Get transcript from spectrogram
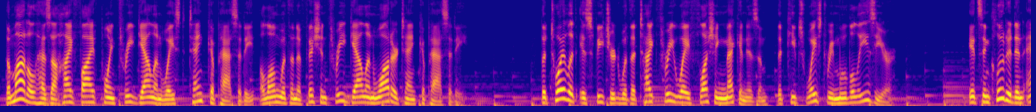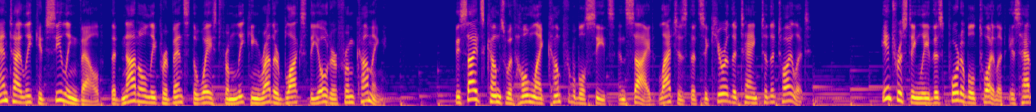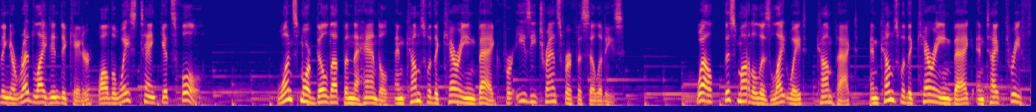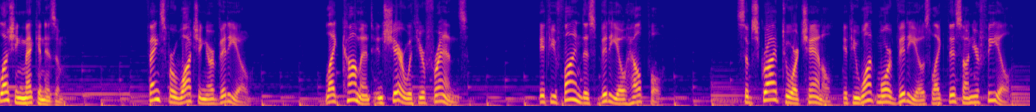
The model has a high 5.3 gallon waste tank capacity along with an efficient 3 gallon water tank capacity. The toilet is featured with a Type 3 way flushing mechanism that keeps waste removal easier. It's included an anti-leakage sealing valve that not only prevents the waste from leaking rather blocks the odor from coming. Besides comes with home-like comfortable seats and side latches that secure the tank to the toilet. Interestingly this portable toilet is having a red light indicator while the waste tank gets full. Once more build up in the handle and comes with a carrying bag for easy transfer facilities. Well, this model is lightweight, compact, and comes with a carrying bag and Type 3 flushing mechanism. Thanks for watching our video. Like, comment and share with your friends. If you find this video helpful, subscribe to our channel if you want more videos like this on your feel.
